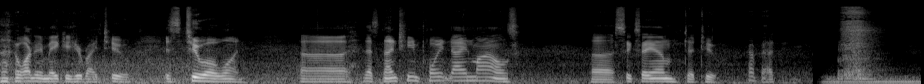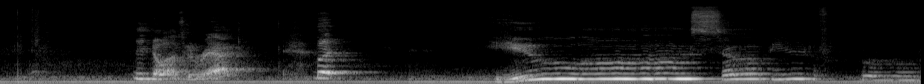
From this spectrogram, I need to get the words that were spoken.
I wanted to make it here by 2. It's 2.01. Uh, that's 19.9 miles. Uh, 6 a.m. to 2. Not bad. Didn't know I was to react. But you are so beautiful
